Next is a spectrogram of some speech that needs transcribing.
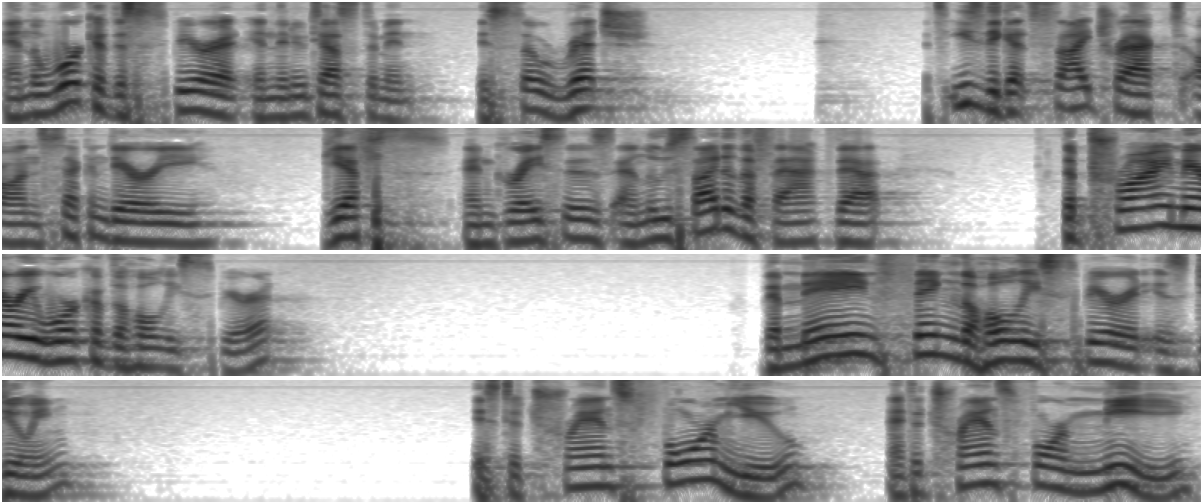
And the work of the Spirit in the New Testament is so rich. It's easy to get sidetracked on secondary gifts and graces and lose sight of the fact that the primary work of the Holy Spirit the main thing the Holy Spirit is doing is to transform you and to transform me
